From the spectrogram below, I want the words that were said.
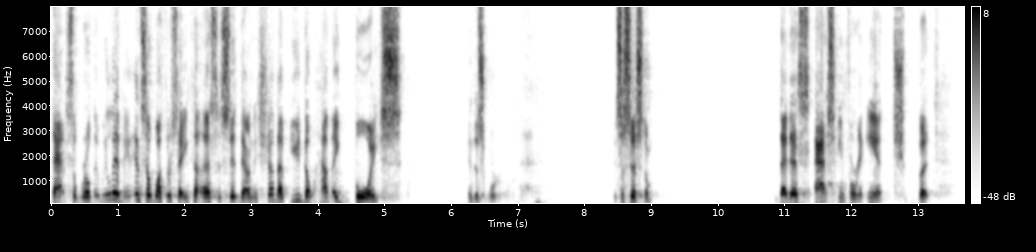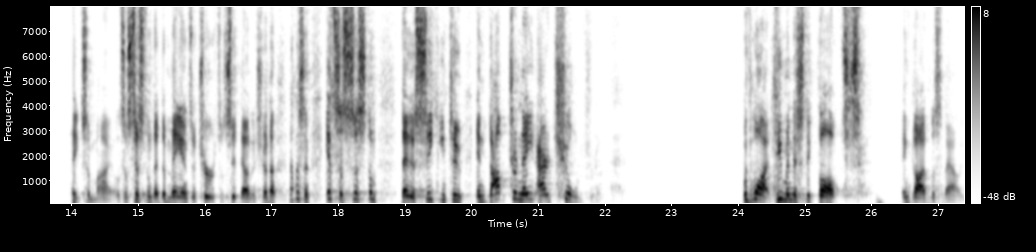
That's the world that we live in. And so, what they're saying to us is sit down and shut up. You don't have a voice in this world. It's a system that is asking for an inch, but takes a mile. It's a system that demands a church to sit down and shut up. Now, listen, it's a system that is seeking to indoctrinate our children with what? Humanistic thoughts and godless values.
